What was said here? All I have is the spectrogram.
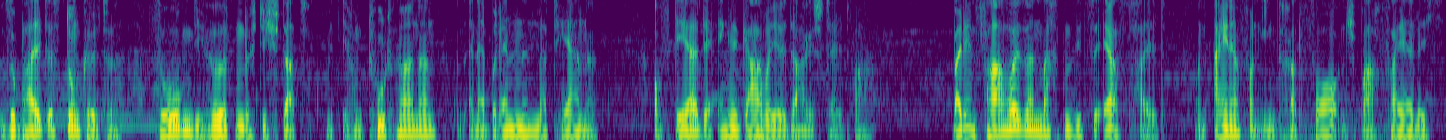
Sobald es dunkelte, zogen die Hirten durch die Stadt mit ihren Tuthörnern und einer brennenden Laterne, auf der der Engel Gabriel dargestellt war. Bei den Pfarrhäusern machten sie zuerst Halt, und einer von ihnen trat vor und sprach feierlich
